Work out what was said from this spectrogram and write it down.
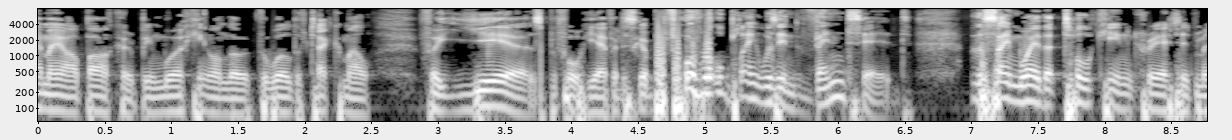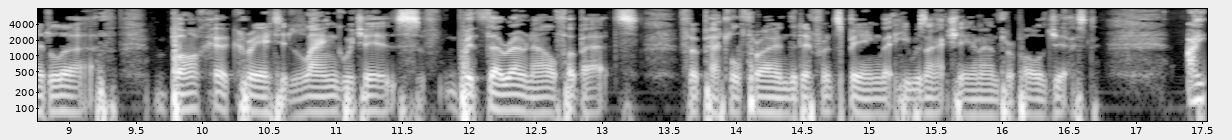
M.A.R. Barker had been working on the, the world of Tekumel for years before he ever discovered, before role playing was invented. The same way that Tolkien created Middle Earth, Barker created languages with their own alphabets for Petal Throne, the difference being that he was actually an anthropologist. I,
